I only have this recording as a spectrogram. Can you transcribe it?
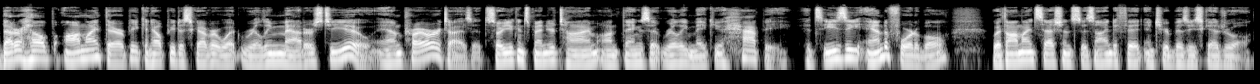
BetterHelp Online Therapy can help you discover what really matters to you and prioritize it so you can spend your time on things that really make you happy. It's easy and affordable with online sessions designed to fit into your busy schedule.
